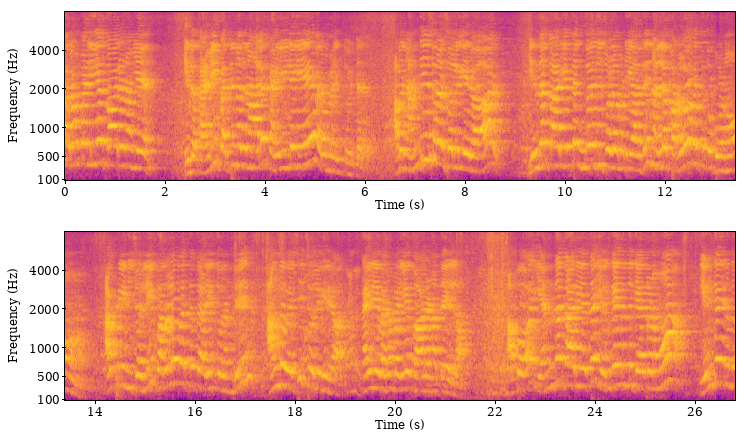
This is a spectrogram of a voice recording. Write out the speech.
வரம்பழிய காரணம் ஏன் இந்த களி பற்றினதுனால கையிலேயே வரம்பழித்து விட்டது அப்ப நந்தீஸ்வரர் சொல்லுகிறார் இந்த காரியத்தை இங்கிருந்து சொல்ல முடியாது நல்ல பரலோகத்துக்கு போகணும் அப்படின்னு சொல்லி பரலோகத்துக்கு அழைத்து வந்து அங்க வச்சு சொல்லுகிறார். கையில வரம்பழிய காரணத்தை எல்லாம். அப்போ எந்த காரியத்தை எங்க இருந்து கேட்கணுமோ எங்க இருந்து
